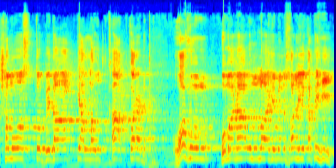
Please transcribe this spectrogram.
সমস্ত বেদাতকে আল্লাহ উৎখাত করেন। ওয়াহুম উমানাউল্লাহ মিন খালিকাতিহি।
